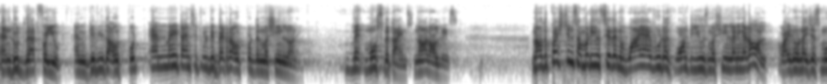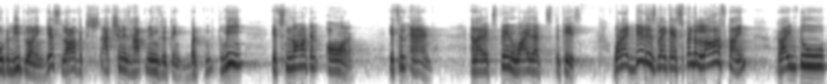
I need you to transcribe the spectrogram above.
And do that for you and give you the output. And many times it will be better output than machine learning. Most of the times, not always. Now the question somebody will say then why I would want to use machine learning at all? Why don't I just move to deep learning? Yes, a lot of action is happening to things, but to me, it's not an or, it's an and. And I'll explain why that's the case. What I did is like I spent a lot of time trying to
